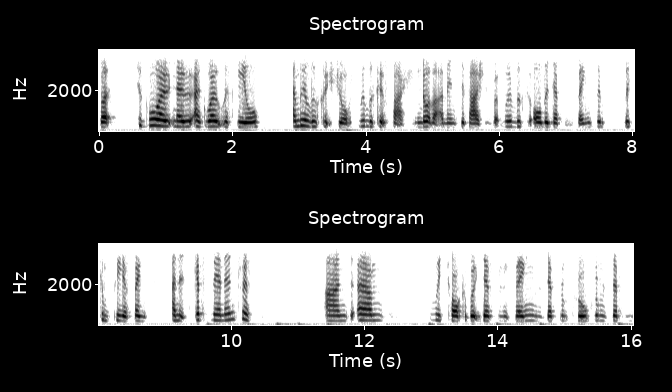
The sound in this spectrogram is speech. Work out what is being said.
But to go out now, I go out with Gail and we look at shops, we look at fashion. Not that I'm into fashion, but we look at all the different things and we compare things, and it gives me an interest. And um, we talk about different things, different programs, different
